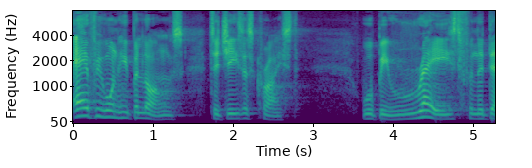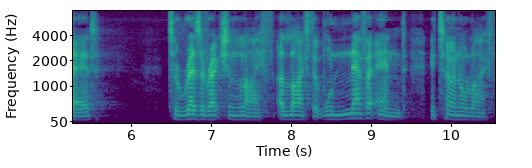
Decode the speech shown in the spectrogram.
everyone who belongs to Jesus Christ will be raised from the dead to resurrection life, a life that will never end, eternal life.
